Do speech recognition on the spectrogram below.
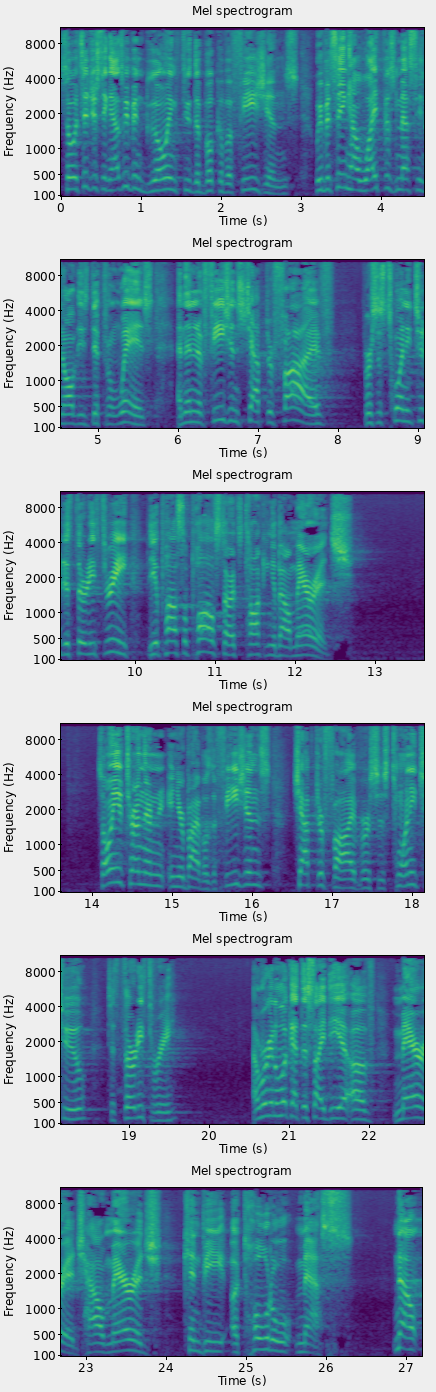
So it's interesting, as we've been going through the book of Ephesians, we've been seeing how life is messy in all these different ways. And then in Ephesians chapter 5, verses 22 to 33, the apostle Paul starts talking about marriage. So I want you to turn there in your Bibles, Ephesians chapter 5, verses 22 to 33. And we're going to look at this idea of marriage, how marriage can be a total mess. Now,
